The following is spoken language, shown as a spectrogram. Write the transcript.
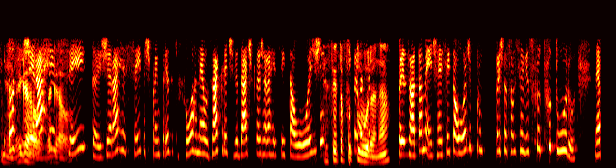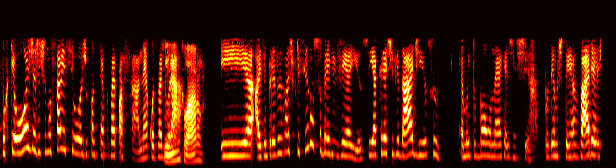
É, então, assim, legal, gerar legal. receitas, gerar receitas para a empresa que for, né? Usar a criatividade para gerar receita hoje. Receita futura, você... né? Exatamente, receita hoje para prestação de serviço futuro, né? Porque hoje a gente não sabe se hoje quanto tempo vai passar, né? Quanto vai Sim, durar. claro. E as empresas elas precisam sobreviver a isso. E a criatividade, isso é muito bom, né? Que a gente podemos ter várias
